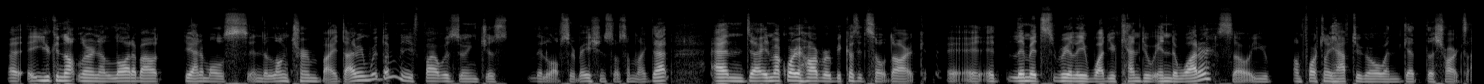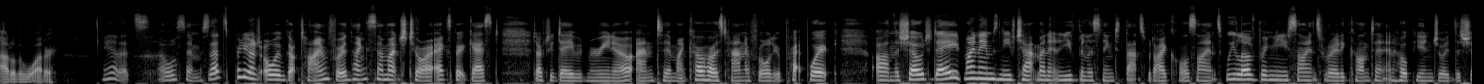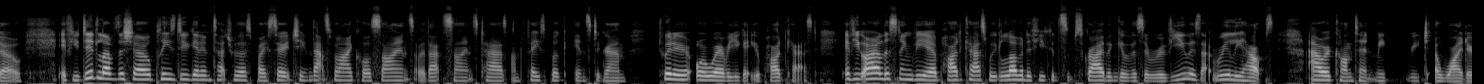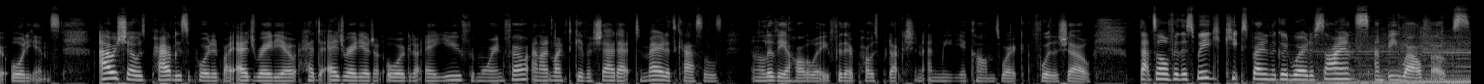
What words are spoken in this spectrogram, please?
Uh, you cannot learn a lot about the animals in the long term by diving with them. If I was doing just little observations or something like that, and uh, in Macquarie Harbor, because it's so dark, it, it limits really what you can do in the water. So you unfortunately have to go and get the sharks out of the water. Yeah, that's awesome. So that's pretty much all we've got time for. Thanks so much to our expert guest, Dr. David Moreno, and to my co-host Hannah for all your prep work on the show today. My name's Neve Chapman, and you've been listening to That's What I Call Science. We love bringing you science-related content, and hope you enjoyed the show. If you did love the show, please do get in touch with us by searching That's What I Call Science or That's Science Taz on Facebook, Instagram, Twitter, or wherever you get your podcast. If you are listening via a podcast, we'd love it if you could subscribe and give us a review, as that really helps our content meet, reach a wider audience. Our show is proudly supported by Edge Radio. Head to edgeradio.org.au for more info, and I'd like to give a shout out to Meredith Castles and Olivia Holloway for their post production and media comms work for the show. That's all for this week. Keep spreading the good word of science and be well, folks.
